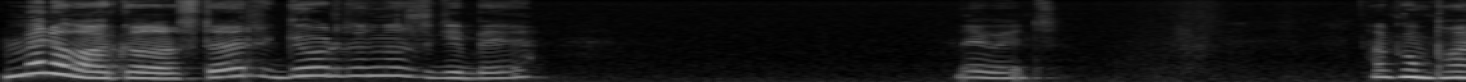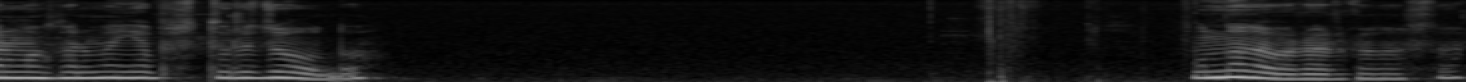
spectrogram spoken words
Merhaba arkadaşlar. Gördüğünüz gibi Evet. Bakın parmaklarıma yapıştırıcı oldu. Bunda da var arkadaşlar.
